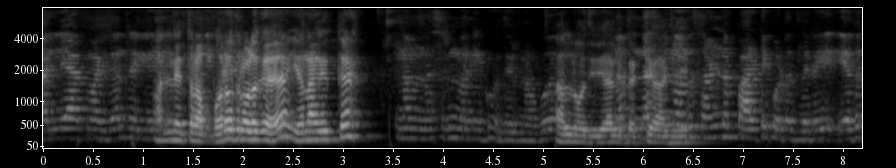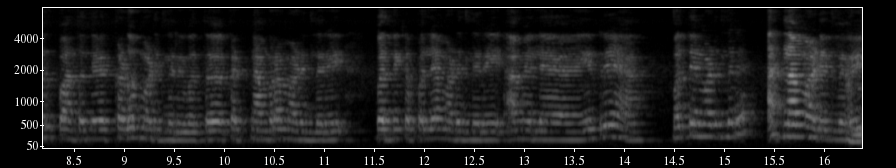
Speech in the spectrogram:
ಅಲ್ಲಿ ಯಾಕೆ ಮಾಡಿದ್ವಿ ಅಂದ್ರೆ ಇಲ್ಲಿ ಅಲ್ಲಿ ಥರ ಬರೋದ್ರೊಳಗೆ ಏನಾಗೈತೆ? ನಮ್ಮ ನಸರಿನ ಮನೆಗೆ ಹೋದಿರಿ ನಾವು. ಅಲ್ಲಿ ಹೋದ್ವಿ ಅಲ್ಲಿ ಗಟ್ಟಿ ಆಗಿ ಸಣ್ಣ ಪಾರ್ಟಿ ಕೊಟ್ಟಿದ್ಲರಿ ಎದ್ರಪ್ಪ ಅಂತಂದ್ರೆ ಕಡುಬು ಮಾಡಿದ್ಲರಿ ಇವತ್ತು ಕಟ್ ನಂಬ್ರ ಮಾಡಿದ್ಲರಿ ಬದ್ನಿಕಾಯಿ ಪಲ್ಯ ಮಾಡಿದ್ಲಿ ರೀ. ಆಮೇಲೆ ಏನ್ರಿ ಮತ್ತೇನ್ ಮಾಡಿದ್ಲರಿ ಅನ್ನ ಮಾಡಿದ್ಲರಿ ರೀ.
